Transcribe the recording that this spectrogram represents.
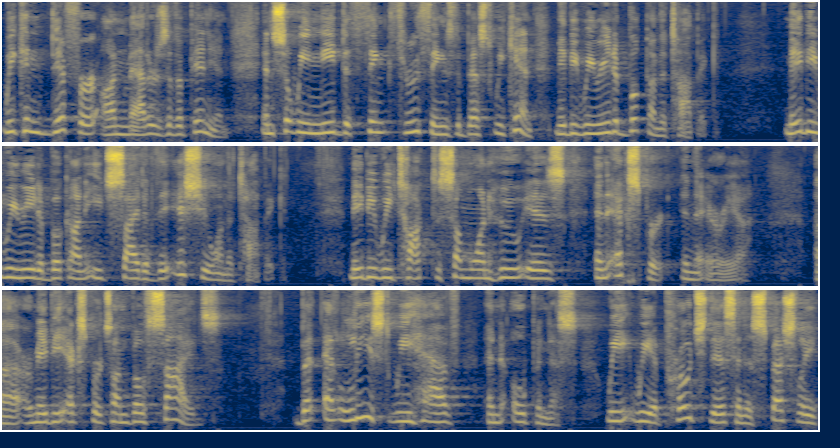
We can differ on matters of opinion. And so we need to think through things the best we can. Maybe we read a book on the topic. Maybe we read a book on each side of the issue on the topic. Maybe we talk to someone who is an expert in the area, uh, or maybe experts on both sides. But at least we have an openness. We, we approach this, and especially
